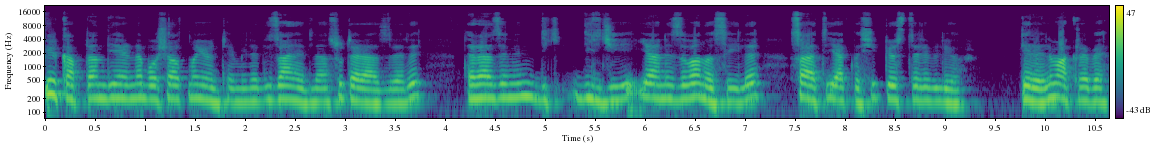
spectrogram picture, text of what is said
Bir kaptan diğerine boşaltma yöntemiyle dizayn edilen su terazileri terazinin dilciği yani zıvanası ile saati yaklaşık gösterebiliyor. Gelelim akrebe.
